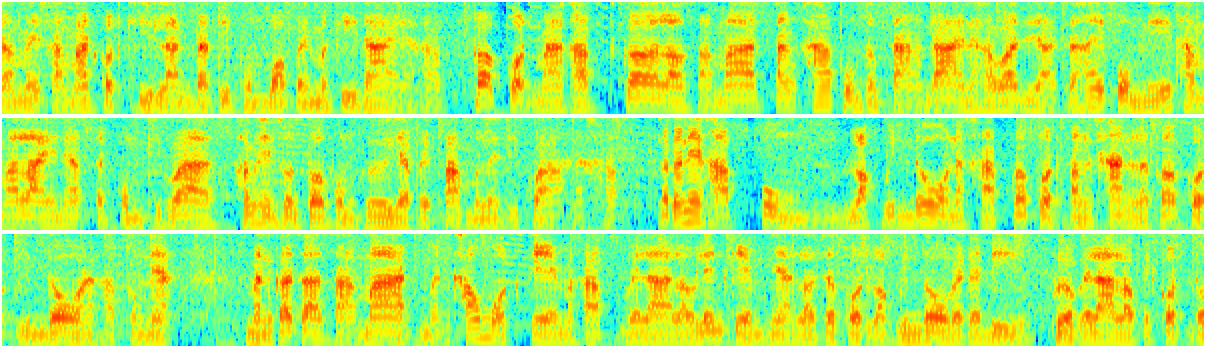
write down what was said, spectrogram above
จะไม่สามารถกดคีย์ลัดแบบที่ผมบอกไปเมื่อกี้ได้นะครับ ก็กดมาครับ ก็เราสามารถตั้งค่าปุ่มต่างๆ ได้นะครับ ว่าอยากจะให้ปุ่มนี้ทำอะไรนะครับ แต่ผมคิดว่าความเห็นส่วนตัวผมคืออย่าไปปรับมันเลยดีกว่านะครับ แล้วก็เนี่ยครับปุ่ม lock window นะครับ ก็กดฟังก์ชันแล้วก็กด window นะครับ ตรงเนี้ยมันก็จะสามารถเหมือนเข้าโหมดเกมอะครับ เวลาเราเล่นเกมเนี้ยเราจะกดล็อกวินโดว์ไว้ก็ดี เผื่อเวลาเราไปกดโด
